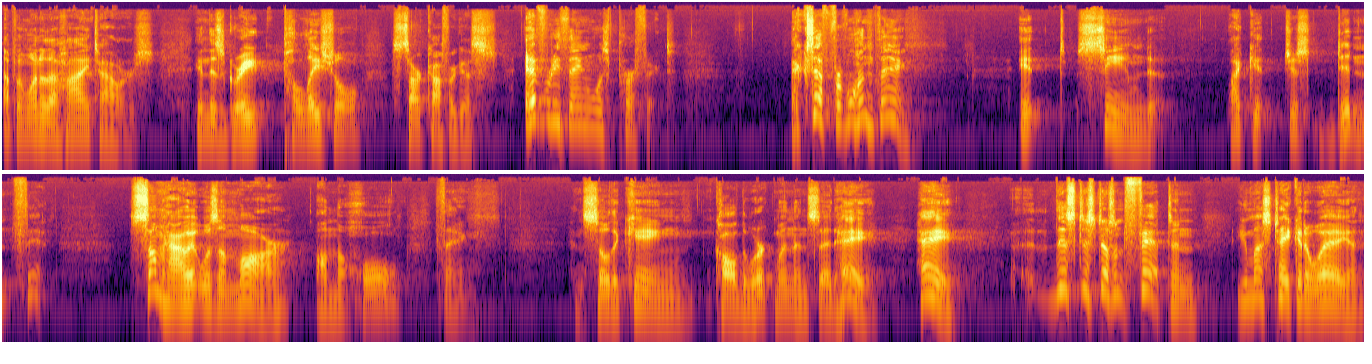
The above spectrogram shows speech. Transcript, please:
up in one of the high towers, in this great palatial sarcophagus, everything was perfect, except for one thing. It seemed like it just didn't fit. Somehow it was a mar on the whole thing. And so the king called the workman and said, Hey, hey, this just doesn't fit and you must take it away. And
